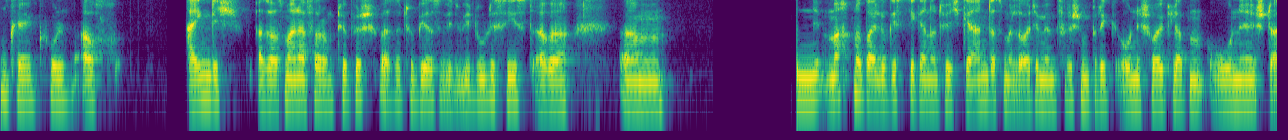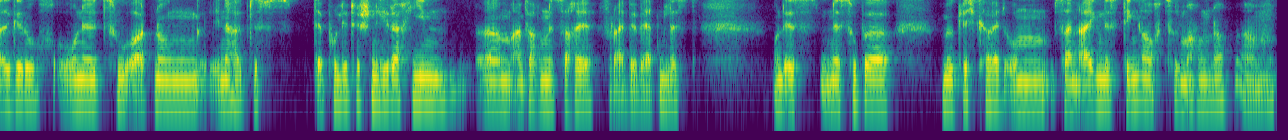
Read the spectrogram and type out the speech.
Okay, cool. Auch eigentlich, also aus meiner Erfahrung typisch, weiß nicht, Tobias, wie, wie du das siehst, aber ähm, macht man bei Logistikern natürlich gern, dass man Leute mit einem frischen Blick, ohne Scheuklappen, ohne Stallgeruch, ohne Zuordnung innerhalb des der politischen Hierarchien ähm, einfach eine Sache frei bewerten lässt. Und ist eine super Möglichkeit, um sein eigenes Ding auch zu machen. Ne? Ähm,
